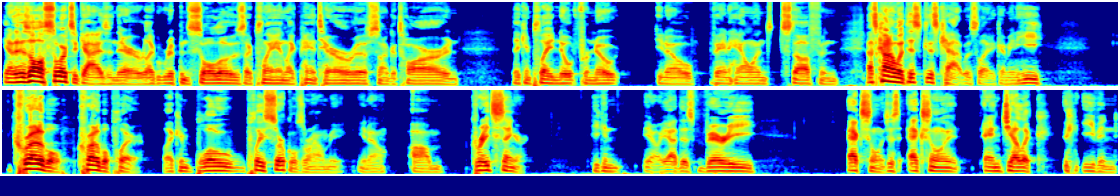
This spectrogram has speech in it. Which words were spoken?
you know, there's all sorts of guys in there like ripping solos, like playing like Pantera riffs on guitar, and they can play note for note you know, Van Halen stuff, and that's kind of what this this cat was like. I mean, he incredible, incredible player. Like can blow play circles around me. You know, um, great singer. He can, you know, he had this very excellent, just excellent, angelic, even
